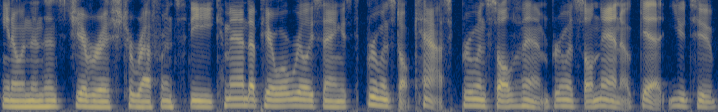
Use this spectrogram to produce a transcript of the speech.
you know, and then it's gibberish to reference the command up here. What we're really saying is brew install cask, brew install vim, brew install nano, Git YouTube,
